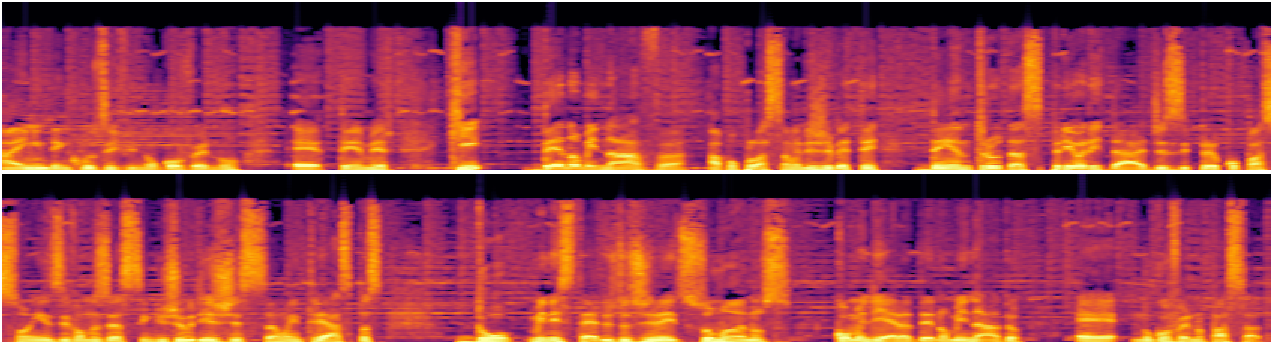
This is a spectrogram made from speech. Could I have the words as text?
ainda, inclusive no governo é, Temer, que denominava a população LGBT dentro das prioridades e preocupações e vamos dizer assim jurisdição entre aspas do Ministério dos Direitos Humanos, como ele era denominado é, no governo passado.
